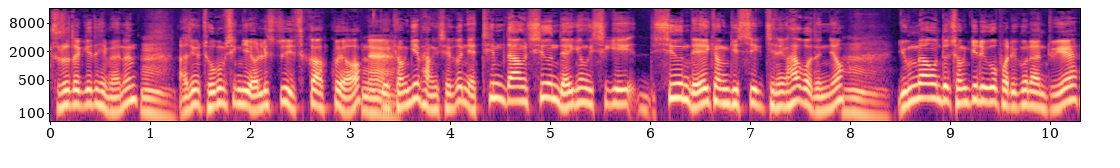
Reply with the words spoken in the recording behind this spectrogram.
줄어들게 되면은 음. 나중에 조금씩 열릴 수도 있을 것 같고요. 네. 그 경기 방식은 팀당 쉬운 네 경기씩이 쉬운 네 경기씩 진행하거든요. 음. 6라운드 정기리그 벌이고 난 뒤에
